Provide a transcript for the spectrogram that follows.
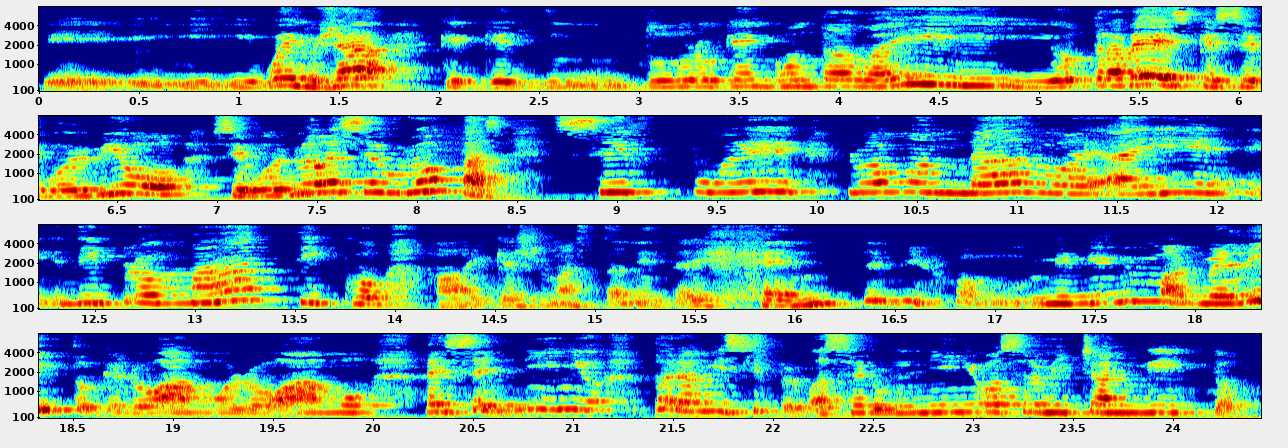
y, bueno, ya que, que, todo lo que he encontrado ahí y otra vez que se volvió, se volvió a las Europas, se fue, lo ha mandado ahí diplomático. Ay, que es más tan inteligente, mi, mi, Manuelito, que lo amo, lo amo. Ese niño, para mí siempre va a ser un niño, va a ser mi changuito.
